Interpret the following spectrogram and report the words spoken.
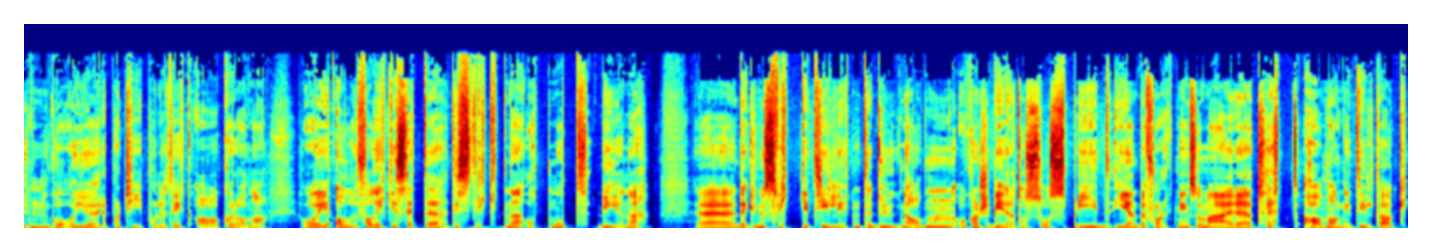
unngå å gjøre partipolitikk av korona, og i alle fall ikke sette distriktene opp mot byene. Eh, det kunne svekke tilliten til dugnaden, og kanskje bidra til å så splid i en befolkning som er eh, trøtt av mange tiltak.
